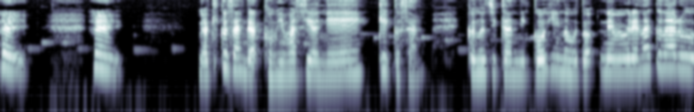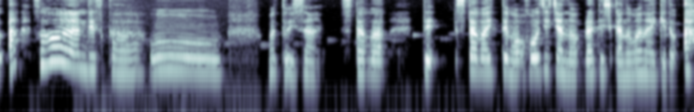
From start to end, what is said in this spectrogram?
はい。はい。あきこさんが混みますよね。けいこさん。この時間にコーヒー飲むと眠れなくなる。あ、そうなんですか。おー。まといさん、スタバで、スタバ行ってもほうじ茶のラテしか飲まないけど、あ、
